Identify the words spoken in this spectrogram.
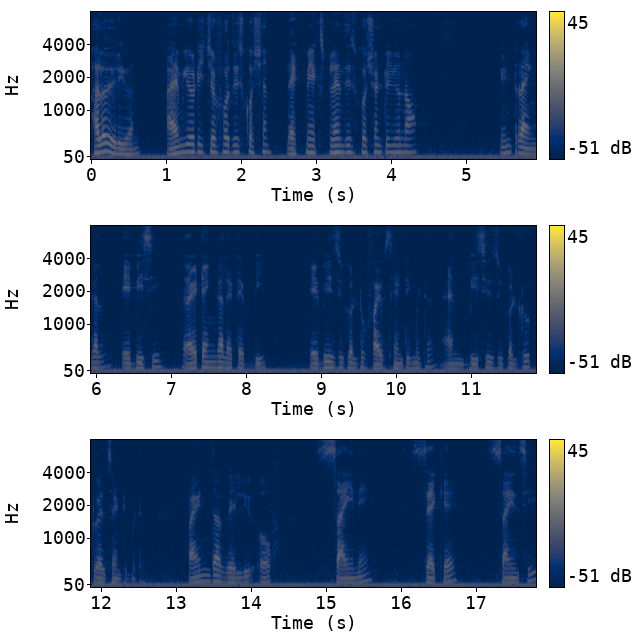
Hello everyone, I am your teacher for this question. Let me explain this question to you now. In triangle ABC, right angle at AB, AB is equal to 5 cm and BC is equal to 12 cm. Find the value of sin A, sec A, sin C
